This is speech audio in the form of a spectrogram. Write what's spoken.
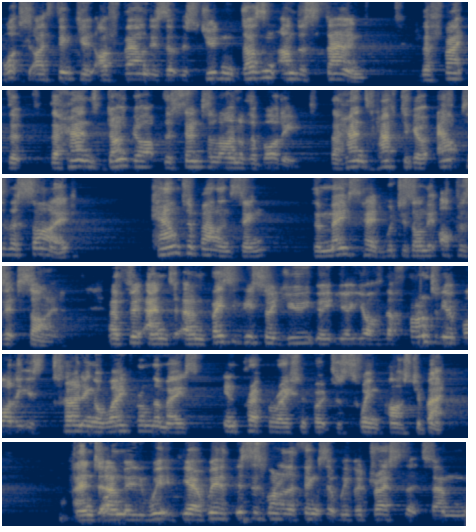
what I think I've found is that the student doesn't understand the fact that the hands don't go up the center line of the body. The hands have to go out to the side, counterbalancing the mace head, which is on the opposite side. And, and um, basically, so you, you, your, the front of your body is turning away from the mace in preparation for it to swing past your back. And um, we, yeah, this is one of the things that we've addressed. That um,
